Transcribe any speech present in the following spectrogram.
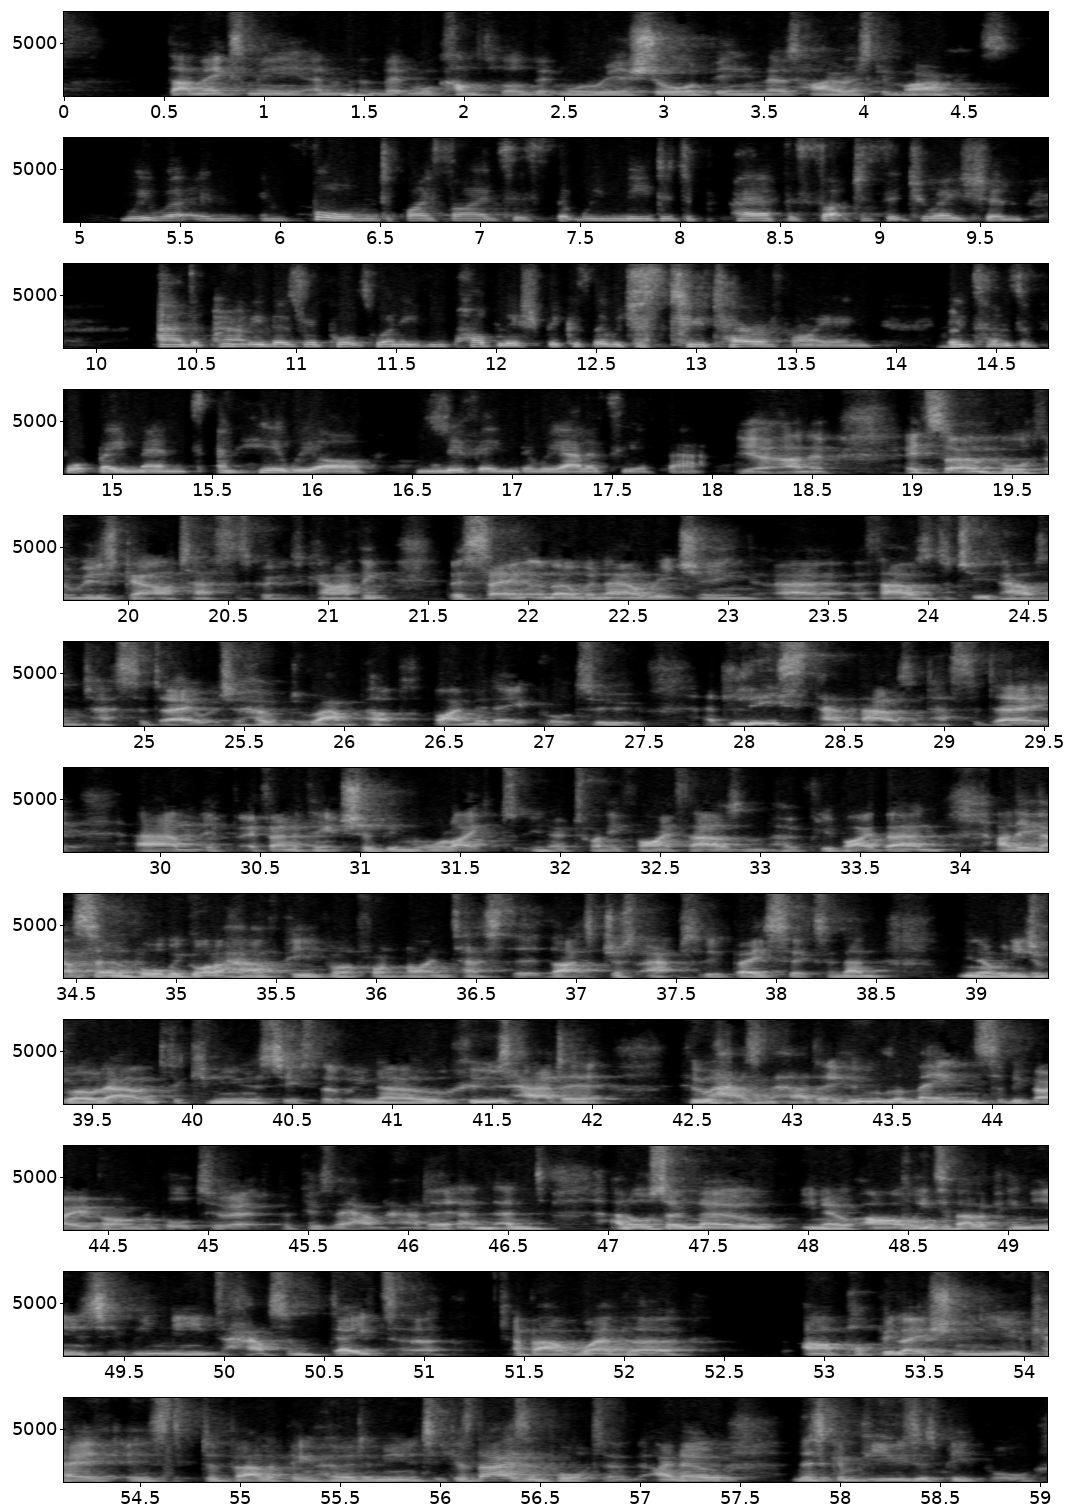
that makes me a bit more comfortable, a bit more reassured being in those high risk environments. We were in, informed by scientists that we needed to prepare for such a situation. And apparently, those reports weren't even published because they were just too terrifying in terms of what they meant. And here we are living the reality of that. Yeah, and it, it's so important we just get our tests as quickly as we can. I think they're saying at the moment we're now reaching uh, a uh, thousand to two thousand tests a day, which are hoping to ramp up by mid-April to at least ten thousand tests a day. Um, if, if, anything, it should be more like you know twenty-five thousand. Hopefully by then. I think that's so important. We've got to have people on frontline tested. That's just absolute basics, and then you know we need to roll out into the community so that we know who's had it who hasn't had it, who remains to be very vulnerable to it because they haven't had it, and and and also know, you know, are we developing immunity? We need to have some data about whether our population in the UK is developing herd immunity because that is important. I know this confuses people.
